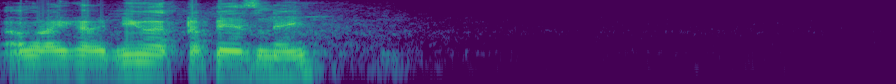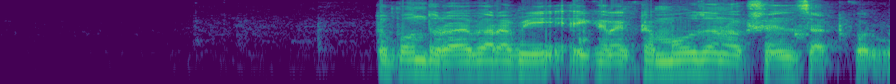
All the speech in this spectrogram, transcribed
আমরা এখানে নিউ একটা পেজ নেই। তো বন্ধুরা, এবার আমি এখানে একটা মৌজা নকশা ইনসার্ট করব।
